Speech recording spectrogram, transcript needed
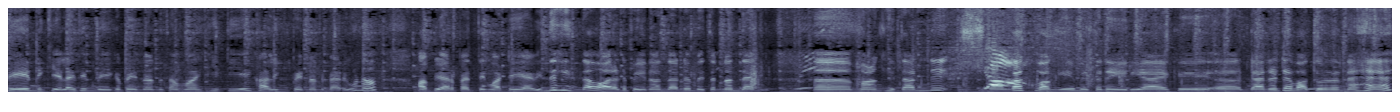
පේන්නේ කියලා ඉතින් මේක පෙන්න්න තමයි හිටියේ. කලින් පෙන්න්න බැරිවුණා අපි අර පැත්තෙන් වටේ ඇවිද හින්දා වාලට පේනව දන්න මෙතන දැන් මං හිතන්නේ නගක් වගේ මෙතන ඒරියායක දැනට වතුර නැහැ.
